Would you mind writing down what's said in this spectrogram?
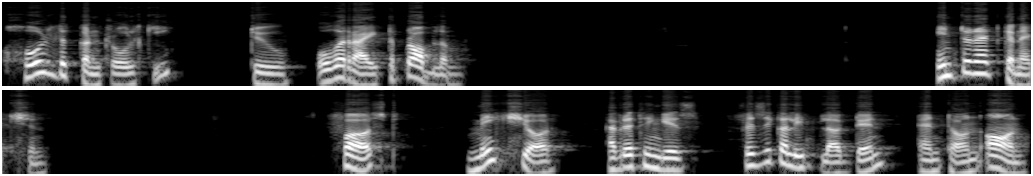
hold the control key to override the problem. Internet connection. First, make sure everything is physically plugged in and turned on.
